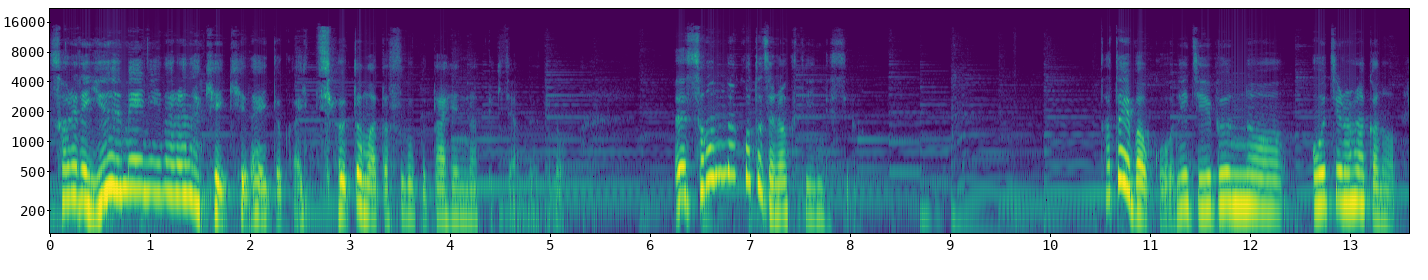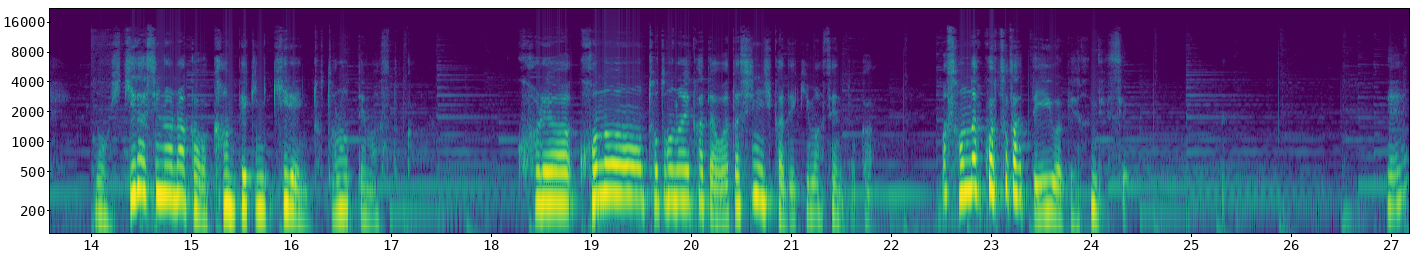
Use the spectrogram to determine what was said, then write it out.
それで有名にならなきゃいけないとか 言っちゃうとまたすごく大変になってきちゃうんだけどそんなことじゃなくていいんですよ。例えばこうね自分のお家の中のもう引き出しの中は完璧にきれいに整ってますとかこれはこの整え方は私にしかできませんとか、まあ、そんなことだっていいわけなんですよ。ね？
